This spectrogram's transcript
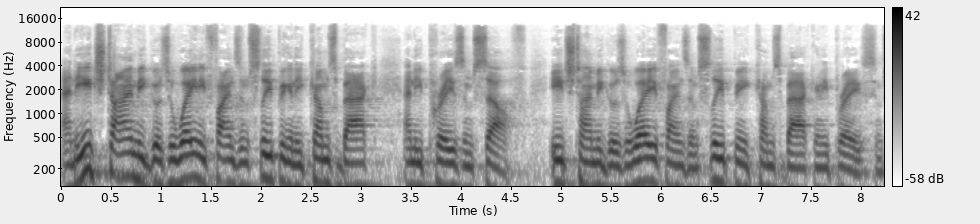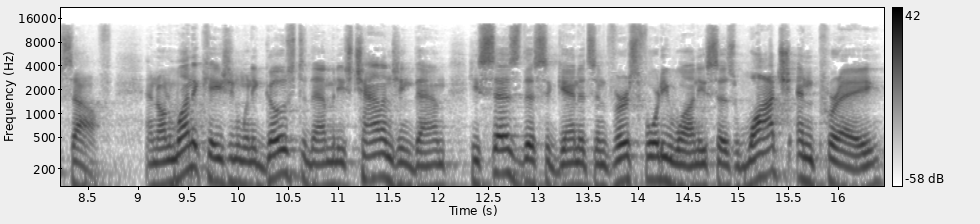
And each time he goes away and he finds them sleeping, and he comes back and he prays himself. Each time he goes away, he finds them sleeping, he comes back and he prays himself. And on one occasion, when he goes to them and he's challenging them, he says this again. It's in verse 41. He says, Watch and pray,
